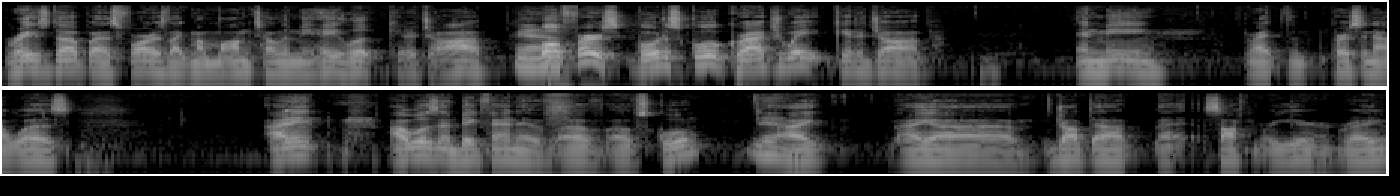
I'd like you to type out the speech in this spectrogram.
raised up as far as like my mom telling me, "Hey, look, get a job." Yeah. Well, first go to school, graduate, get a job. and me, right, the person I was, I didn't, I wasn't a big fan of of, of school. Yeah. I I uh, dropped out at sophomore year, right?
